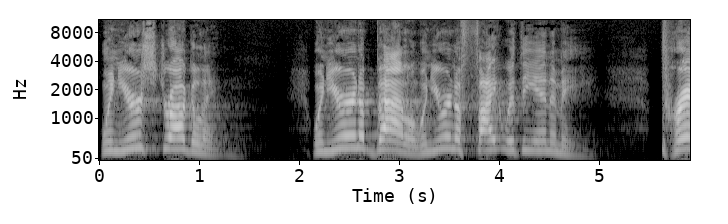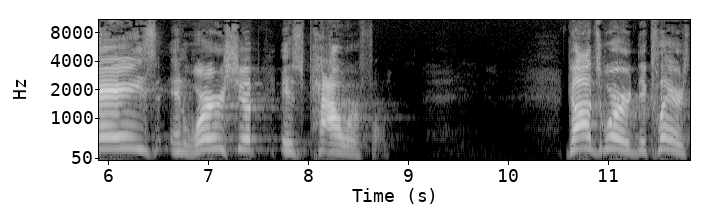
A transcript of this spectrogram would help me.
When you're struggling, when you're in a battle, when you're in a fight with the enemy, praise and worship is powerful. God's word declares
